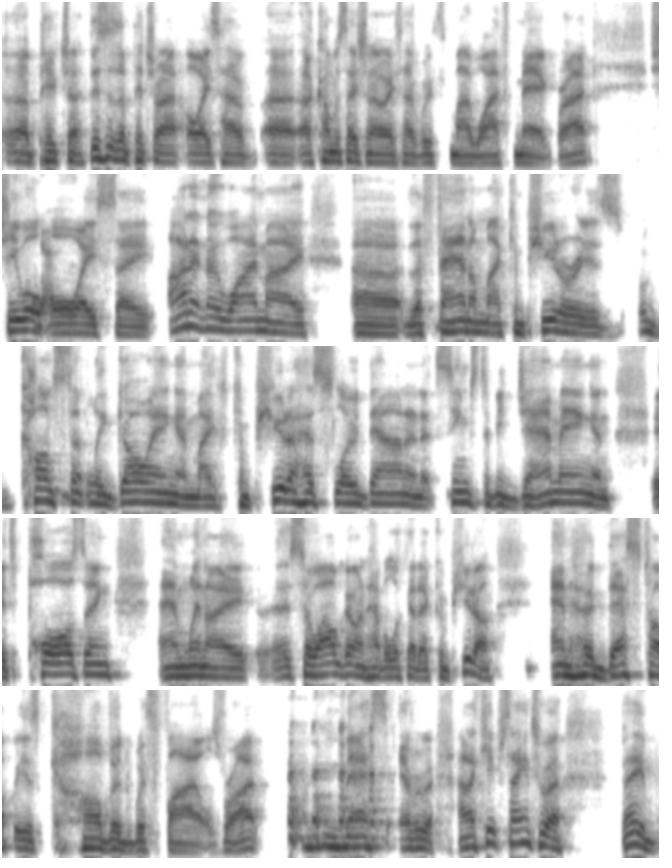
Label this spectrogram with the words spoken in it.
uh, picture. This is a picture I always have, uh, a conversation I always have with my wife, Meg, right? She will yes. always say, I don't know why my uh, the fan on my computer is constantly going and my computer has slowed down and it seems to be jamming and it's pausing. And when I so I'll go and have a look at her computer and her desktop is covered with files, right? Mess everywhere. And I keep saying to her, babe,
